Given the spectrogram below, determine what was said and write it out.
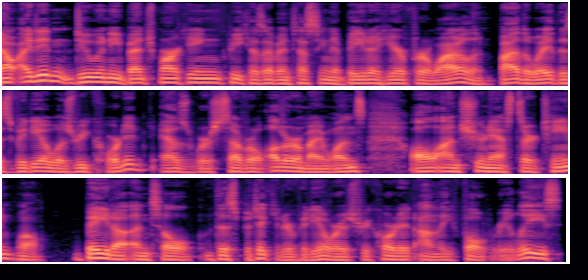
Now, I didn't do any benchmarking because I've been testing the beta here for a while. And by the way, this video was recorded as were several other of my ones all on TrueNAS 13. Well, beta until this particular video where it's recorded on the full release,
